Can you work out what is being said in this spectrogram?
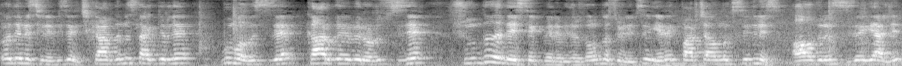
ödemesini bize çıkardığınız takdirde bu malı size kargoya veriyoruz. Size şunda da destek verebiliriz. Onu da söyleyeyim size. Yedek parça almak istediniz. Aldınız size geldi.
